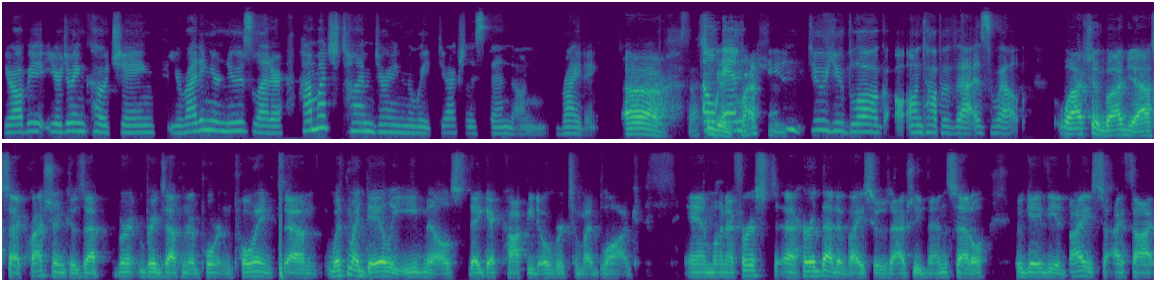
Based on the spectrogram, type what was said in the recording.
You're you're doing coaching. You're writing your newsletter. How much time during the week do you actually spend on writing? Uh, that's a oh, good and, question. And do you blog on top of that as well? Well, actually, I'm glad you asked that question because that brings up an important point. Um, with my daily emails, they get copied over to my blog. And when I first uh, heard that advice, it was actually Ben Settle who gave the advice. I thought,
